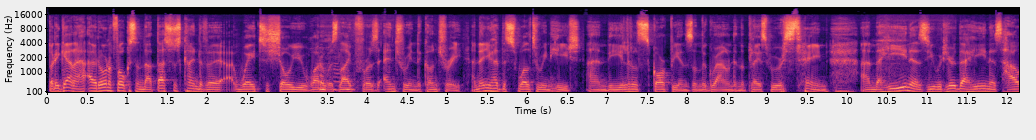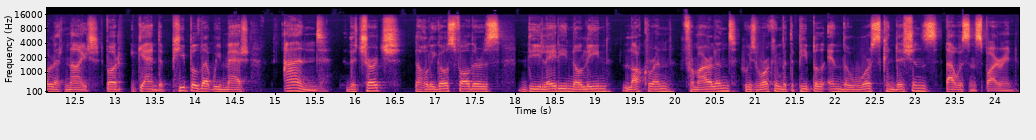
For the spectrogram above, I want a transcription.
But again, I, I don't want to focus on that. That's just kind of a way to show you what mm-hmm. it was mm-hmm. like for us entering the country. And then you had the sweltering heat and the little scorpions on the ground in the place we were staying. And the hyenas, you would hear the hyenas howl at night. But again, the people that we met and the church the Holy Ghost Fathers, the lady Nolene Lochran from Ireland, who's working with the people in the worst conditions. That was inspiring.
